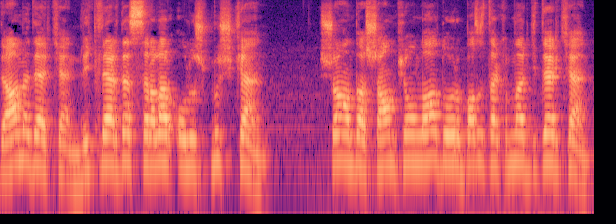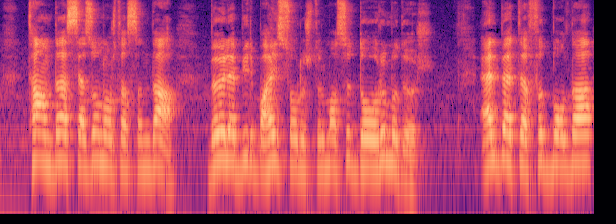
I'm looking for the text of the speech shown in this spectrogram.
devam ederken liglerde sıralar oluşmuşken şu anda şampiyonluğa doğru bazı takımlar giderken tam da sezon ortasında böyle bir bahis oluşturması doğru mudur? Elbette futbolda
